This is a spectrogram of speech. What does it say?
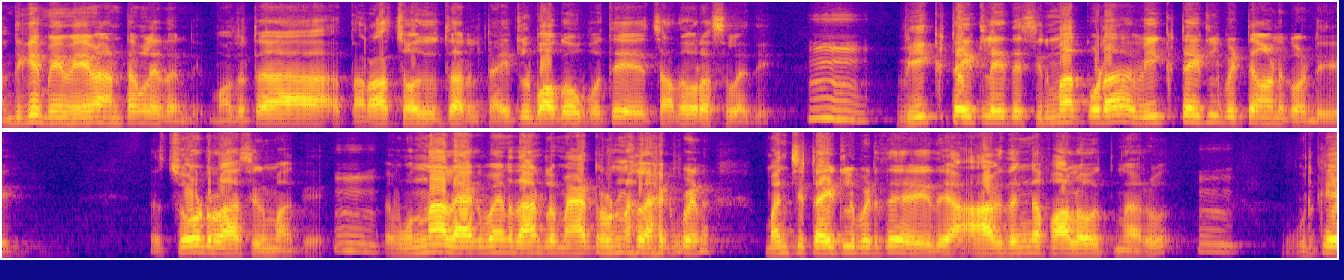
అందుకే మేమేమి అంటం లేదండి. మొదట తర్వాత చదువుతారు. టైటిల్ బాగోకపోతే చదవరు అసలు అది. మ్మ్. వీక్ టైటిల్ అయితే సినిమాకి కూడా వీక్ టైటిల్ పెట్టామనుకోండి. చూడరు ఆ సినిమాకి. ఉన్నా లేకపోయినా దాంట్లో మ్యాటర్ ఉన్నా లేకపోయినా మంచి టైటిల్ పెడితే ఇది ఆ విధంగా ఫాలో అవుతున్నారు. ఊరికే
